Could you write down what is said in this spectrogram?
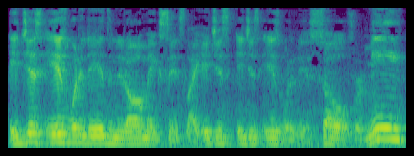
it just is what it is, and it all makes sense. Like it just, it just is what it is. So for me,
